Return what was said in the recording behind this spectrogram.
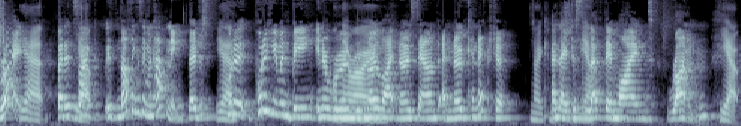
Right. Yeah. But it's yeah. like it, nothing's even happening. They just yeah. put a put a human being in a room with own. no light, no sound, and no connection no and they just yeah. let their mind run. Yeah.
